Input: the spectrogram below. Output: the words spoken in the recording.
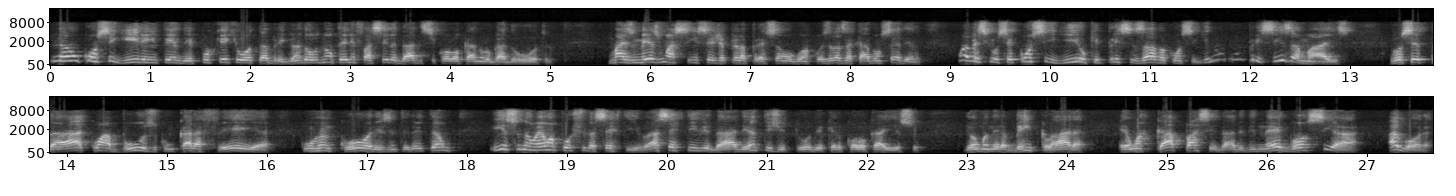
não conseguirem entender por que, que o outro está brigando ou não terem facilidade de se colocar no lugar do outro. Mas mesmo assim, seja pela pressão ou alguma coisa, elas acabam cedendo. Uma vez que você conseguiu o que precisava conseguir, não, não precisa mais. Você está com abuso, com cara feia, com rancores, entendeu? Então, isso não é uma postura assertiva. A assertividade, antes de tudo, eu quero colocar isso de uma maneira bem clara, é uma capacidade de negociar. Agora,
